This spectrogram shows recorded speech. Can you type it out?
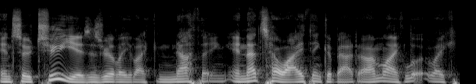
And so two years is really like nothing. And that's how I think about it. I'm like, look, like,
